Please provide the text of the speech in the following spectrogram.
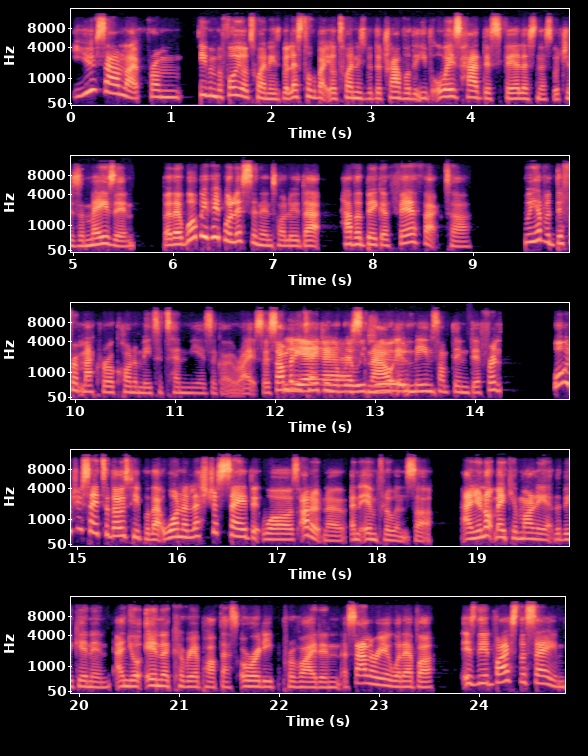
You sound like from even before your 20s, but let's talk about your 20s with the travel that you've always had this fearlessness, which is amazing. But there will be people listening, Tolu, that have a bigger fear factor. We have a different macroeconomy to 10 years ago, right? So somebody Yeah, taking a risk now, do. it means something different. What would you say to those people that want to, let's just say if it was, I don't know, an influencer and you're not making money at the beginning and you're in a career path that's already providing a salary or whatever, is the advice the same?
